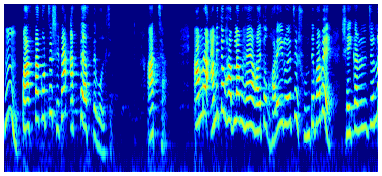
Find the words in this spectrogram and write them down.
হুম, পাস্তা করছে, সেটা আস্তে আস্তে বলছে। আচ্ছা আমরা, আমি তো ভাবলাম হ্যাঁ হয়তো ঘরেই রয়েছে, শুনতে পাবে, সেই কারণের জন্য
